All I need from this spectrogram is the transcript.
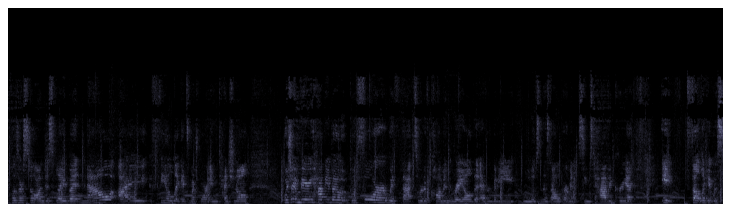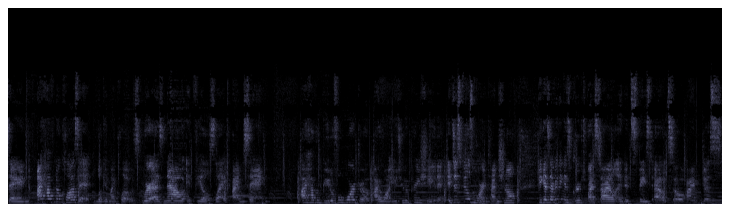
clothes are still on display, but now I feel like it's much more intentional which I'm very happy about before with that sort of common rail that everybody who lives in the style apartment seems to have in Korea. It felt like it was saying, I have no closet, look at my clothes. Whereas now it feels like I'm saying, I have a beautiful wardrobe, I want you to appreciate it. It just feels more intentional because everything is grouped by style and it's spaced out, so I'm just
